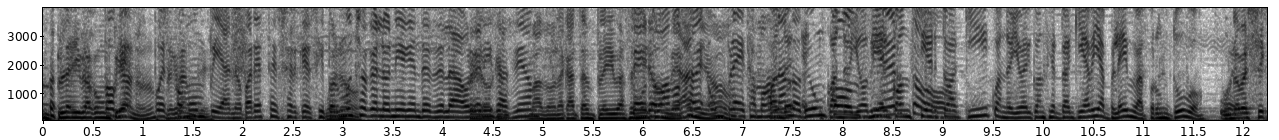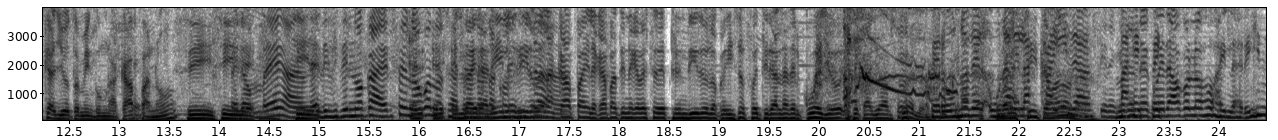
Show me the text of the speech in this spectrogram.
Un playback con un piano, ¿no? Pues De como un piano, parece ser que sí, por mucho que lo nieguen desde la organización. Madonna canta en playback hace Pero un montón vamos de a ver, años. un play, estamos Cuando, hablando de un cuando yo vi el concierto. aquí, cuando yo vi el concierto aquí había playback por un tubo. Una vez se cayó también con una capa, ¿no? Sí, sí. Pero hombre, sí, es difícil no caerse, ¿no? el, Cuando el- se el bailarín le tiró de la capa y la capa tiene que haberse desprendido y lo que hizo fue tirarla del cuello y se cayó al suelo. Pero uno de, una de las caídas Tiene que más cuidado con los bailarines,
